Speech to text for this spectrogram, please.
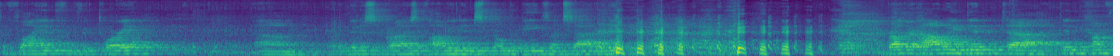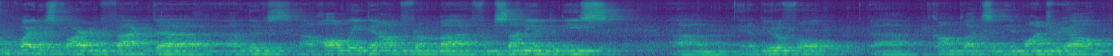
to fly in from Victoria. Um, would have been a surprise if Howie didn't spill the beans on Saturday. Brother Howie didn't uh, didn't come from quite as far. In fact, uh, uh, lives a hallway down from uh, from Sonny and Denise um, in a beautiful uh, complex in, in, Montreal.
